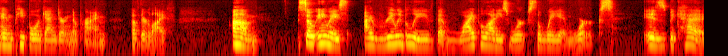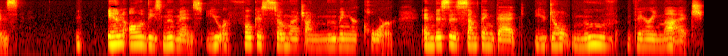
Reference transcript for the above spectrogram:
and people again during their prime of their life um so anyways i really believe that why pilates works the way it works is because in all of these movements you are focused so much on moving your core and this is something that you don't move very much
